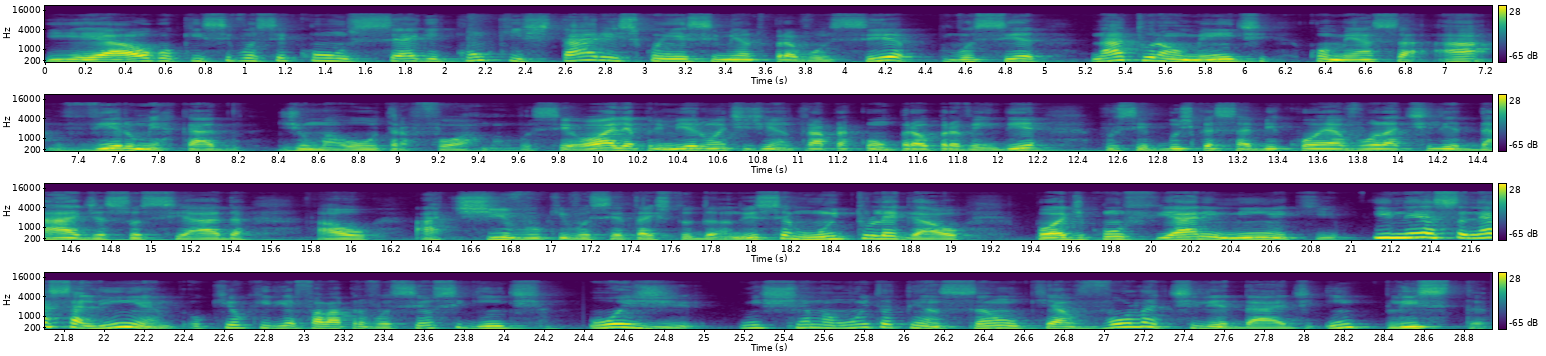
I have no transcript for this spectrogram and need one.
e é algo que, se você consegue conquistar esse conhecimento para você, você naturalmente começa a ver o mercado de uma outra forma. Você olha primeiro antes de entrar para comprar ou para vender, você busca saber qual é a volatilidade associada ao ativo que você está estudando. Isso é muito legal Pode confiar em mim aqui. E nessa, nessa linha, o que eu queria falar para você é o seguinte: hoje me chama muito a atenção que a volatilidade implícita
